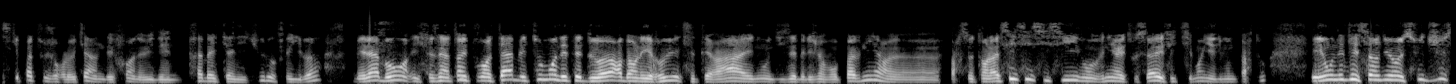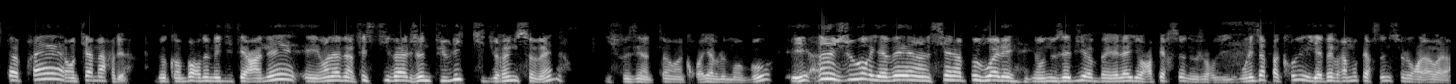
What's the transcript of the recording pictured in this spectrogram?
ce qui n'est pas toujours le cas. Hein. Des fois, on a eu des très belles canicules aux Pays-Bas, mais là, bon, il faisait un temps épouvantable et tout le monde était dehors dans les rues, etc. Et nous, on disait, ben, les gens vont pas venir par ce temps-là. Si, si, si, si, ils vont venir et tout ça. Effectivement, il y a du monde partout. Et on est descendu ensuite juste après en Camargue donc en bord de Méditerranée, et on avait un festival jeune public qui durait une semaine. Il faisait un temps incroyablement beau. Et un jour, il y avait un ciel un peu voilé. Et on nous a dit, oh ben là, il y aura personne aujourd'hui. On les a pas cru, il y avait vraiment personne ce jour-là, voilà.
